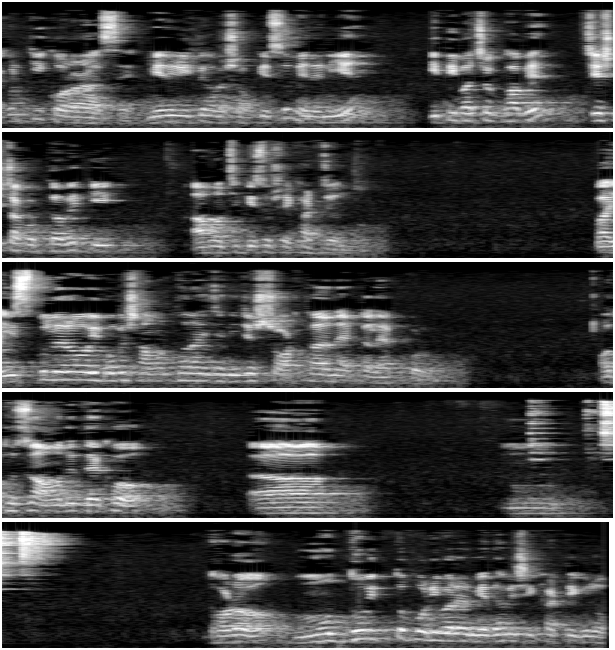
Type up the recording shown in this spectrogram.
এখন কি করার আছে? মেনে নিতে হবে সব কিছু মেনে নিয়ে ইতিবাচকভাবে চেষ্টা করতে হবে কি হচ্ছে কিছু শেখার জন্য। বা স্কুলেরও ওইভাবে সামর্থ্য নাই যে নিজস্ব অর্থায়নে একটা ল্যাব করবে। অথচ আমাদের দেখো ধরো মধ্যবিত্ত পরিবারের মেধাবী শিক্ষার্থীগুলো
